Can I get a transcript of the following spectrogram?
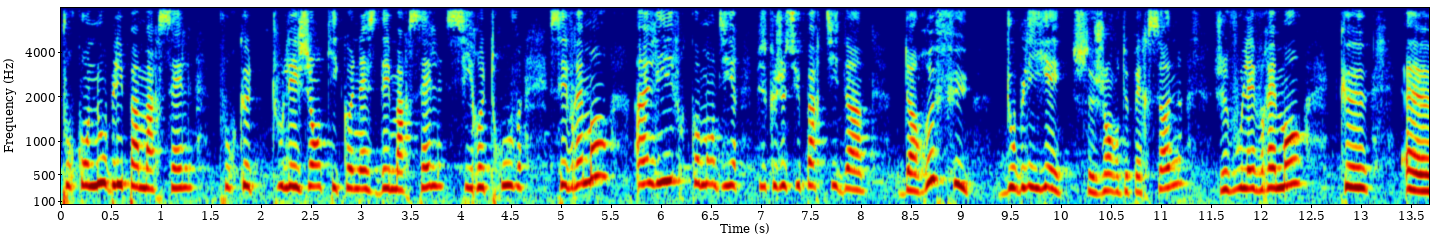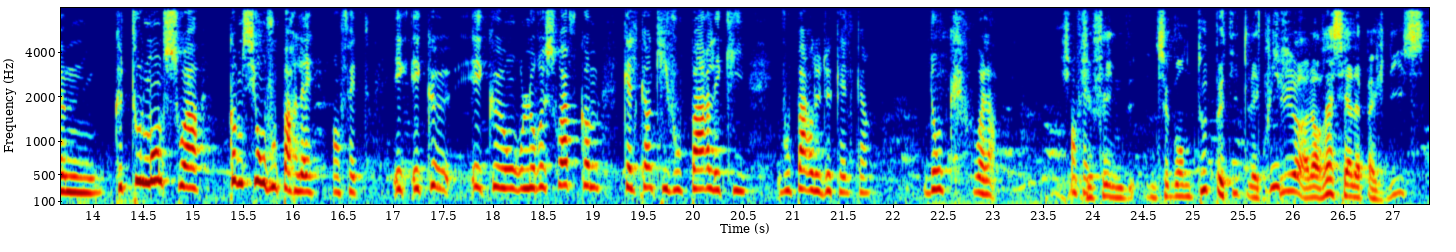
pour qu'on n'oublie pas Marcel, pour que tous les gens qui connaissent des Marcel s'y retrouvent. C'est vraiment un livre, comment dire, puisque je suis partie d'un d'un refus d'oublier ce genre de personnes, je voulais vraiment que euh, que tout le monde soit comme si on vous parlait en fait, et, et que et qu'on le reçoive comme quelqu'un qui vous parle et qui vous parle de quelqu'un. Donc voilà. J'ai En fait. j'ai fait une, une seconde toute petite lecture. Alors là, c'est à la page 10.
